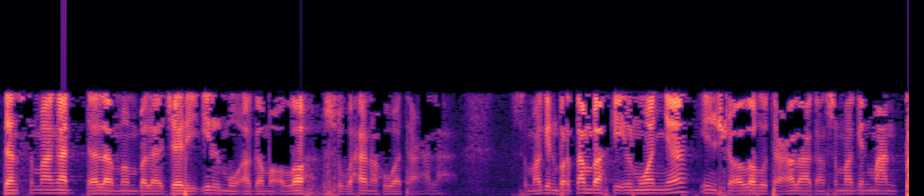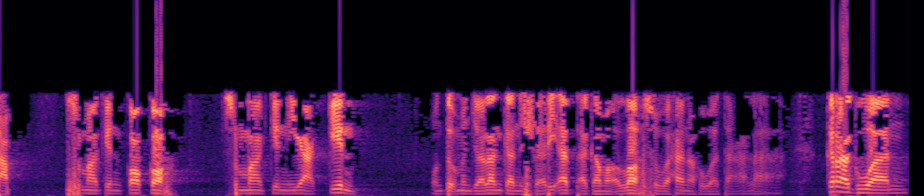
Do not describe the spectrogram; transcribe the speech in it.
dan semangat dalam mempelajari ilmu agama Allah Subhanahu wa taala. Semakin bertambah keilmuannya, insyaallah taala akan semakin mantap, semakin kokoh, semakin yakin untuk menjalankan syariat agama Allah Subhanahu wa taala keraguan,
